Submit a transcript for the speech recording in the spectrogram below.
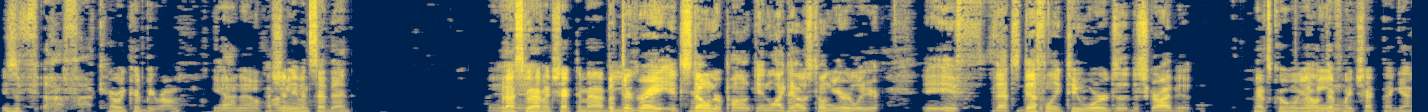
is a, f- oh, fuck. Or we could be wrong. Yeah, I know. I shouldn't mean, even said that. But I still haven't checked them out. But you- they're great. It's stoner punk, and like I was telling you earlier, i- if that's definitely two words that describe it. That's cool. Yeah, I I'll mean, definitely check that guy,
